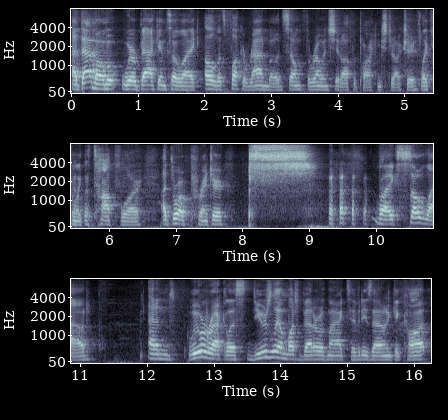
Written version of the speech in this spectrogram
at that moment, we're back into like, oh, let's fuck around mode. So I'm throwing shit off the parking structure, like from like the top floor. I throw a printer, like so loud. And we were reckless. Usually, I'm much better with my activities. that I don't get caught.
